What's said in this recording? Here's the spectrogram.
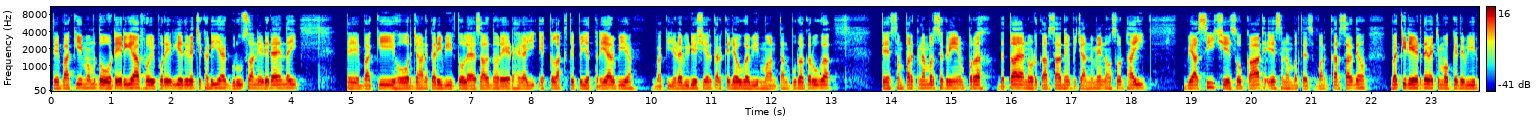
ਅਤੇ ਬਾਕੀ ਮਮਦੋਟ ਏਰੀਆ, ਫਿਰੋਜ਼ਪੁਰ ਏਰੀਏ ਦੇ ਵਿੱਚ ਖੜ੍ਹੀ ਆ, ਗੁਰੂ ਸਾਹਿਬ ਨੇੜੇ ਰਹਿ ਜਾਂਦਾ ਜੀ। ਅਤੇ ਬਾਕੀ ਹੋਰ ਜਾਣਕਾਰੀ ਵੀਰ ਤੋਂ ਲੈ ਸਕਦੇ ਹੋ, ਰੇਟ ਹੈਗਾ ਜੀ ਇੱਕ ਲੱਖ ਤੇ 75000 ਰੁਪਈਆ। ਬਾਕੀ ਜਿਹੜਾ ਵੀਡੀਓ ਸ਼ੇਅਰ ਕਰਕੇ ਜਾਊਗਾ, ਵੀਰ ਮਾਨਤਨ ਪੂਰਾ ਕਰੂਗਾ। ਤੇ ਸੰਪਰਕ ਨੰਬਰ ਸਕਰੀਨ ਉੱਪਰ ਦਿੱਤਾ ਹੋਇਆ, ਨੋਟ ਕਰ ਸਕਦੇ ਹੋ 95928 82661 ਇਸ ਨੰਬਰ ਤੇ ਸੰਪਰਕ ਕਰ ਸਕਦੇ ਹੋ। ਬਾਕੀ ਰੇਟ ਦੇ ਵਿੱਚ ਮੌਕੇ ਤੇ ਵੀਰ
